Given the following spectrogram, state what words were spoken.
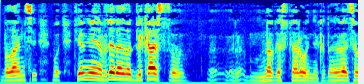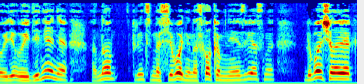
балансе. Вот. Тем не менее, вот это вот лекарство многостороннее, которое называется уединение, оно, в принципе, на сегодня, насколько мне известно, любой человек,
